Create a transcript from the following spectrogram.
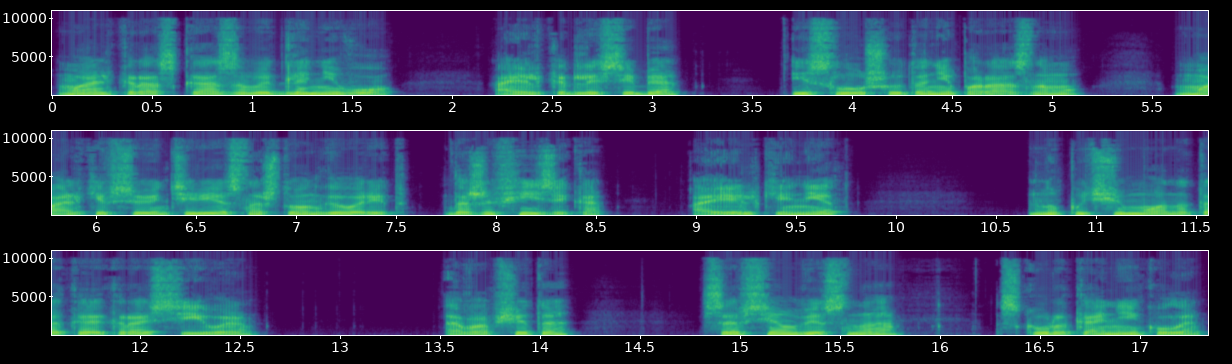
Малька рассказывает для него, а Элька для себя. И слушают они по-разному. Мальке все интересно, что он говорит, даже физика, а Эльке нет. Но почему она такая красивая? А вообще-то совсем весна, скоро каникулы.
